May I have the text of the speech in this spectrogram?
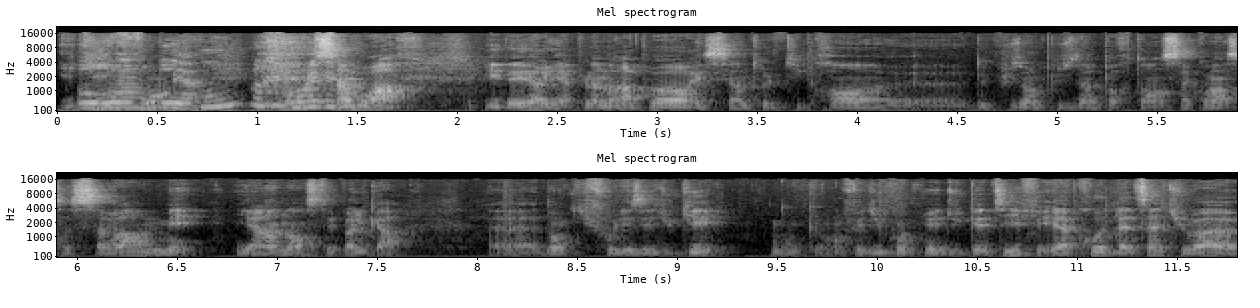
et qui Auront vont bien beaucoup. vont le savoir. Et d'ailleurs il y a plein de rapports et c'est un truc qui prend euh, de plus en plus d'importance. Ça commence à se savoir, mais il y a un an c'était pas le cas. Euh, donc il faut les éduquer. Donc on fait du contenu éducatif et après au-delà de ça, tu vois, euh,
